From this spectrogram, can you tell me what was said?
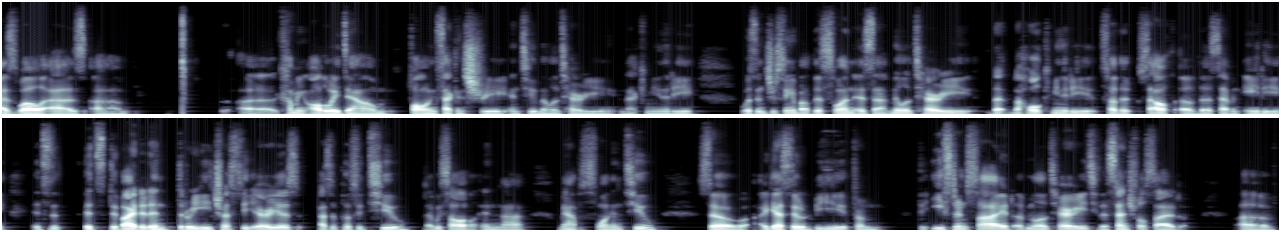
as well as um, uh, coming all the way down, following Second Street into military in that community. What's interesting about this one is that military, that the whole community south south of the 780, it's it's divided in three trustee areas as opposed to two that we saw in uh, maps one and two. So I guess it would be from the eastern side of military to the central side of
